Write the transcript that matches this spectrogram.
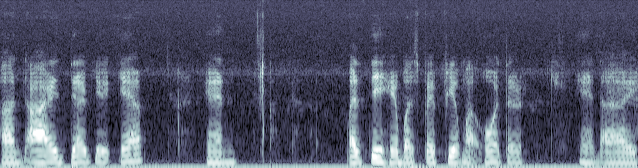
on IWM and it did was fulfill my order and I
